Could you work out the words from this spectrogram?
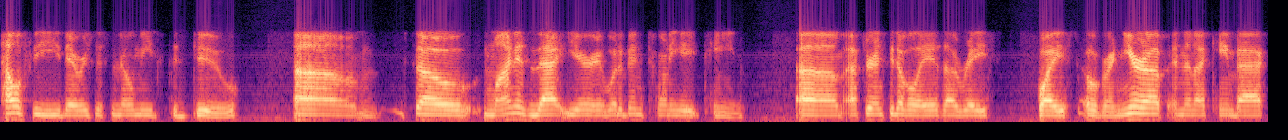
healthy. There was just no meets to do. Um, so minus that year, it would have been 2018. Um, after NCAA's, I raced twice over in Europe, and then I came back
